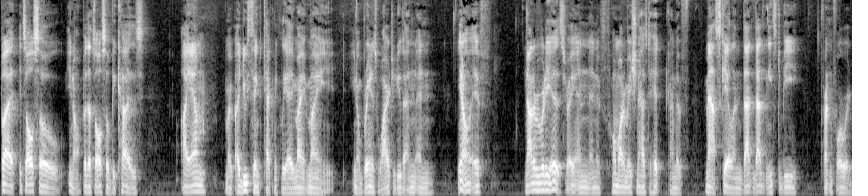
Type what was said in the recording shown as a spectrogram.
But it's also you know, but that's also because I am I do think technically. I my my you know brain is wired to do that, and and you know if not everybody is right, and and if home automation has to hit kind of mass scale, and that that needs to be front and forward,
